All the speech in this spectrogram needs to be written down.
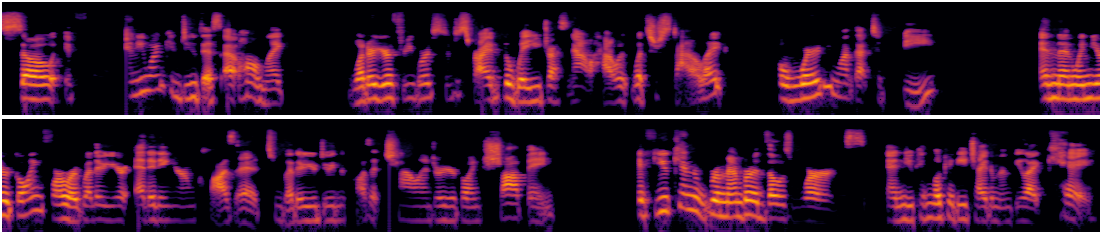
So if anyone can do this at home, like what are your three words to describe the way you dress now? How what's your style like? But where do you want that to be? And then when you're going forward, whether you're editing your own closet, whether you're doing the closet challenge or you're going shopping, if you can remember those words and you can look at each item and be like, okay,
